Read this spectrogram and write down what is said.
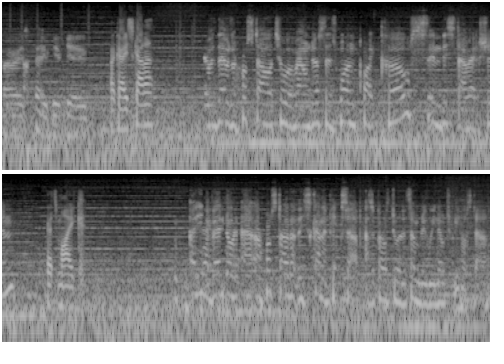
Where is pew pew pew? Okay, scanner. There was, there was a hostile or two around us. There's one quite close in this direction. It's Mike. Uh, yeah, but no, a, a hostile that the scanner picks up, as opposed to somebody we know to be hostile.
